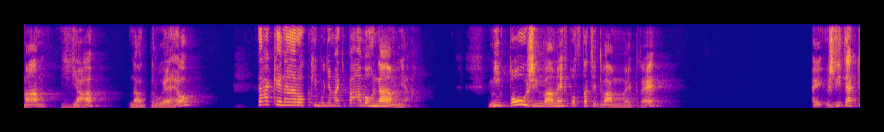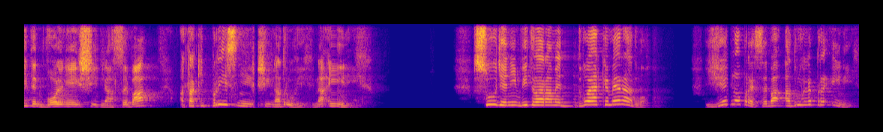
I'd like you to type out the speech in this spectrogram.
mám ja na druhého, také nároky bude mať Pán Boh na mňa. My používame v podstate 2 metre, hej, vždy taký ten voľnejší na seba a taký prísnejší na druhých, na iných. Súdením vytvárame dvojaké meradlo. Jedno pre seba a druhé pre iných.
